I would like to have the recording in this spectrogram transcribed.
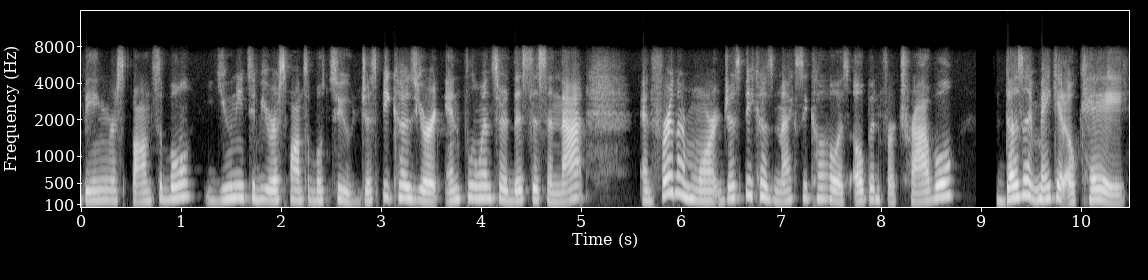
being responsible, you need to be responsible too. Just because you're an influencer, this, this, and that. And furthermore, just because Mexico is open for travel doesn't make it okay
